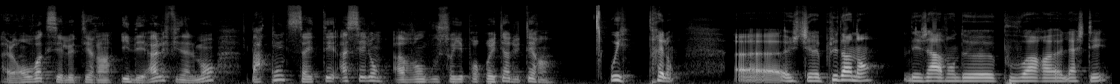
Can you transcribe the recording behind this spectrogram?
Alors on voit que c'est le terrain idéal finalement. Par contre, ça a été assez long avant que vous soyez propriétaire du terrain. Oui, très long. je dirais plus d'un an déjà avant de pouvoir l'acheter.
